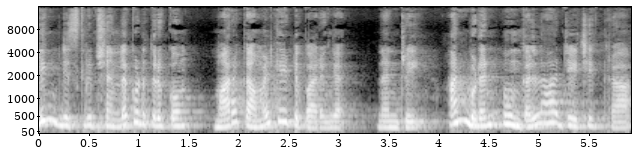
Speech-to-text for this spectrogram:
லிங்க் டிஸ்கிரிப்ஷன்ல கொடுத்திருக்கோம். மறக்காமல் கேட்டு பாருங்க. நன்றி. அன்புடன் உங்கள் ஆர்ஜே சித்ரா.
